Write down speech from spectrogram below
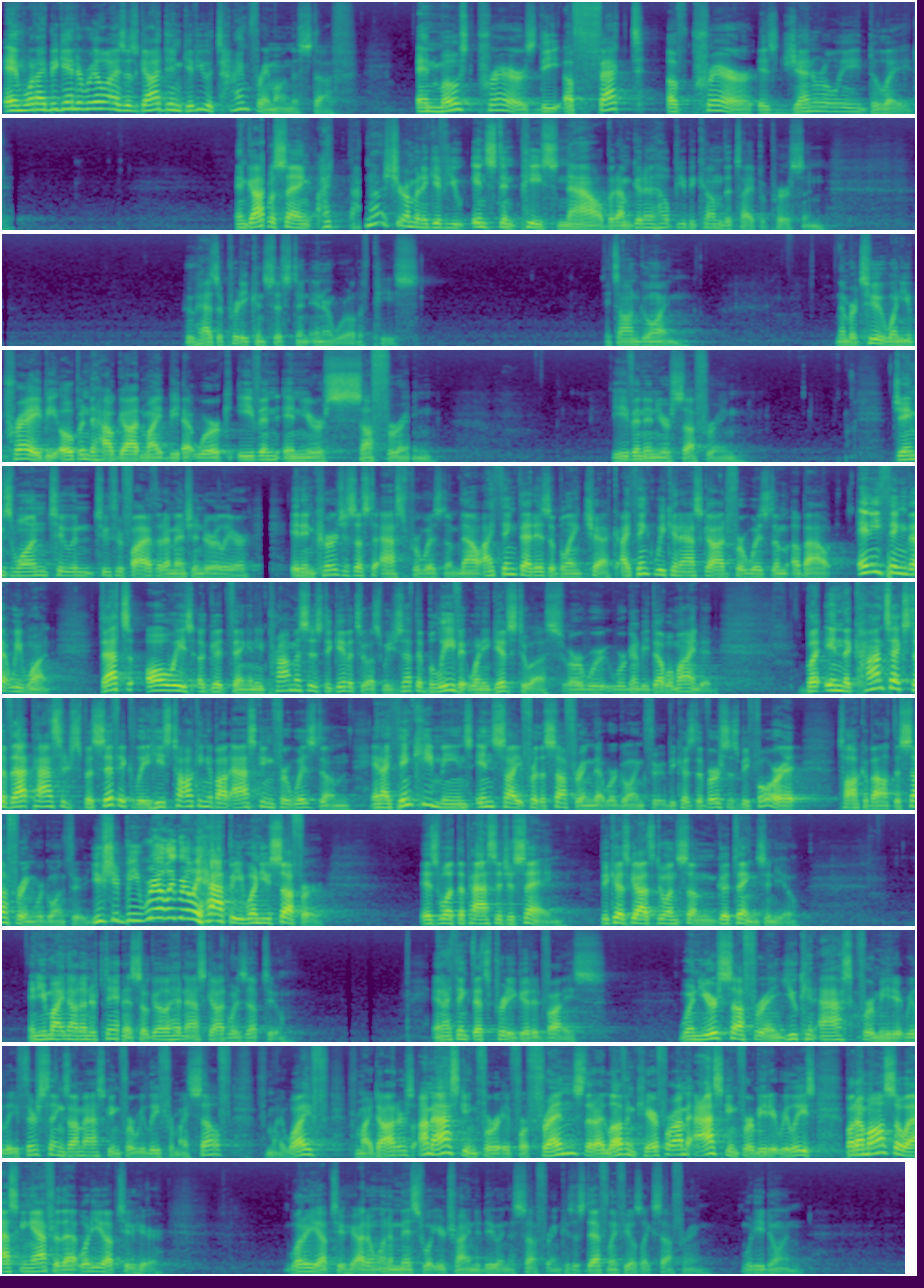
And what I began to realize is God didn't give you a time frame on this stuff. And most prayers, the effect of prayer is generally delayed. And God was saying, I, am not sure I'm going to give you instant peace now, but I'm going to help you become the type of person who has a pretty consistent inner world of peace. It's ongoing. Number two, when you pray, be open to how God might be at work, even in your suffering. Even in your suffering. James 1, 2, and 2 through 5 that I mentioned earlier it encourages us to ask for wisdom. Now, I think that is a blank check. I think we can ask God for wisdom about anything that we want. That's always a good thing, and He promises to give it to us. We just have to believe it when He gives to us, or we're, we're going to be double minded. But in the context of that passage specifically, he's talking about asking for wisdom, and I think he means insight for the suffering that we're going through, because the verses before it talk about the suffering we're going through. You should be really, really happy when you suffer is what the passage is saying, because God's doing some good things in you. And you might not understand it, so go ahead and ask God what He's up to. And I think that's pretty good advice. When you're suffering, you can ask for immediate relief. There's things I'm asking for relief for myself, for my wife, for my daughters. I'm asking for, for friends that I love and care for. I'm asking for immediate release. But I'm also asking after that, what are you up to here? What are you up to here? I don't want to miss what you're trying to do in the suffering because this definitely feels like suffering. What are you doing?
